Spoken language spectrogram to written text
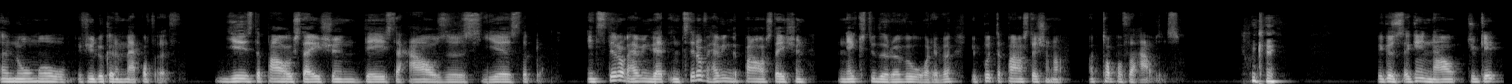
a normal if you look at a map of Earth, here's the power station, there's the houses, here's the. Instead of having that, instead of having the power station next to the river or whatever, you put the power station on, on top of the houses. Okay. Because again, now to get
